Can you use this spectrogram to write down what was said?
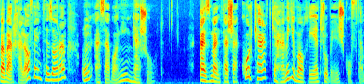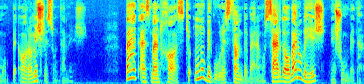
و برخلاف انتظارم اون عصبانی نشد. از من تشکر کرد که همه واقعیت رو بهش گفتم و به آرامش رسوندمش. بعد از من خواست که اونو به گورستان ببرم و سردابه رو بهش نشون بدم.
